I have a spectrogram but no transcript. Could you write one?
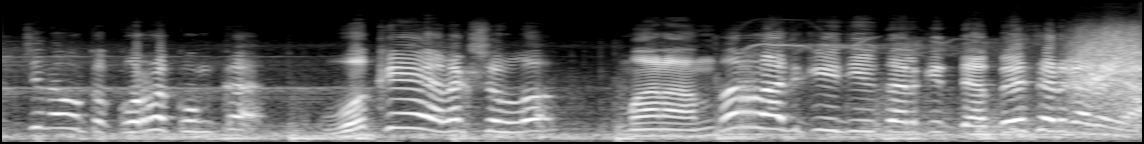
నిన్నొచ్చిన ఒక కుర్ర కుంక ఒకే ఎలక్షన్లో మన అందరి రాజకీయ జీవితాలకి దెబ్బేశాడు కదయ్యా.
